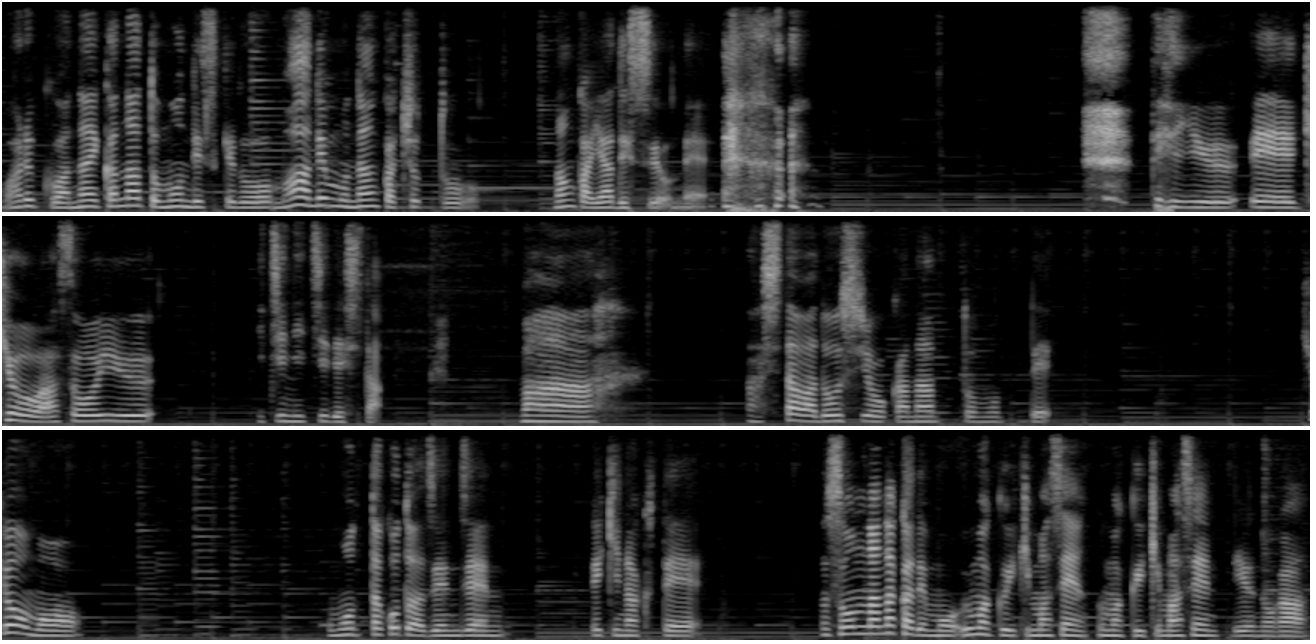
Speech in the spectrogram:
悪くはないかなと思うんですけど、まあでもなんかちょっと、なんか嫌ですよね。っていう、えー、今日はそういう一日でした。まあ、明日はどうしようかなと思って、今日も思ったことは全然できなくて、そんな中でもうまくいきません、うまくいきませんっていうのが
